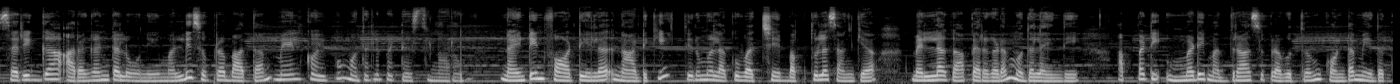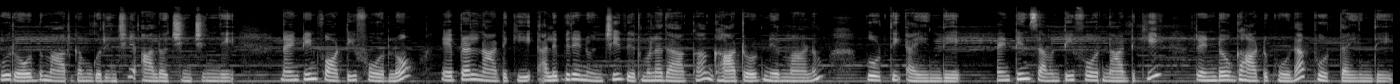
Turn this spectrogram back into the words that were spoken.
సరిగ్గా అరగంటలోనే మళ్ళీ సుప్రభాతం మేల్కొల్పు మొదలు పెట్టేస్తున్నారు. నైన్టీన్ ఫార్టీల నాటికి తిరుమలకు వచ్చే భక్తుల సంఖ్య మెల్లగా పెరగడం మొదలైంది. అప్పటి ఉమ్మడి మద్రాసు ప్రభుత్వం కొండ మీదకు రోడ్డు మార్గం గురించి ఆలోచించింది. నైన్టీన్ ఫార్టీ ఫోర్లో ఏప్రిల్ నాటికి అలిపిరి నుంచి తిరుమల దాకా ఘాట్ రోడ్ నిర్మాణం పూర్తి అయింది. నైన్టీన్ సెవెంటీ ఫోర్ నాటికి రెండో ఘాటు కూడా పూర్తయింది.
